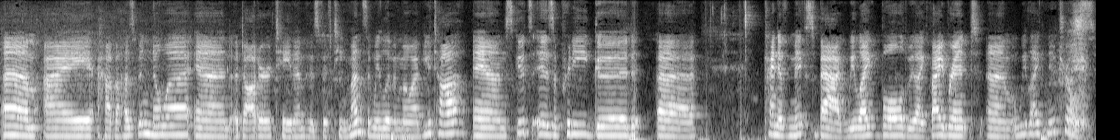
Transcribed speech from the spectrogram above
Um, I have a husband, Noah, and a daughter, Tatum, who's 15 months, and we live in Moab, Utah. And Scoots is a pretty good uh, kind of mixed bag. We like bold, we like vibrant, um, we like neutrals.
